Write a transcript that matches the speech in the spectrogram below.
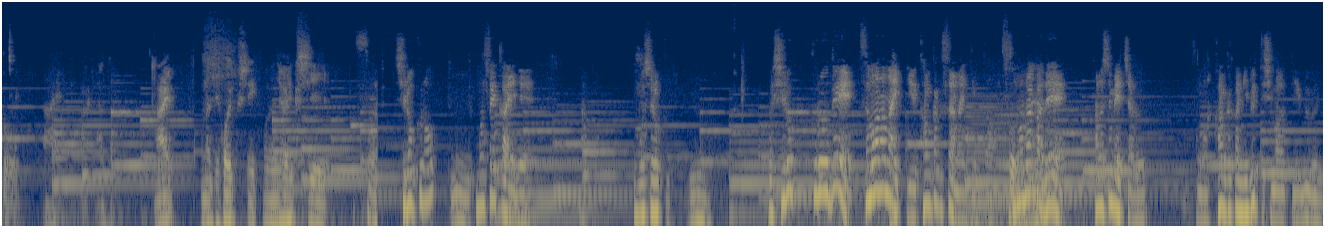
と、はい。同じ保育士。同じ保育士。そう。白黒？の世界で、なんか、面白く。これ白黒でつまらないっていう感覚すらないっていうか、そ,、ねの中で楽しめちゃう、その感覚が鈍ってしまうっていう部分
